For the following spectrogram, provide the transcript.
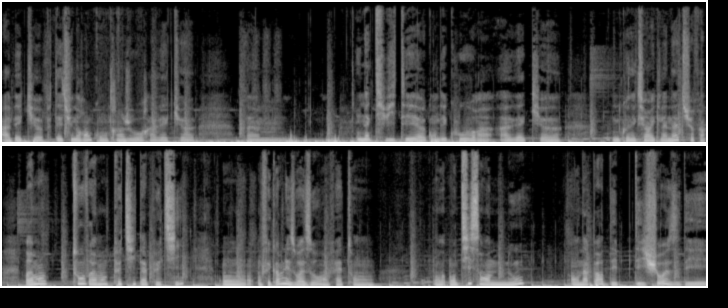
avec euh, peut-être une rencontre un jour, avec une activité euh, qu'on découvre avec euh, une connexion avec la nature. Enfin, vraiment tout vraiment petit à petit. On, fait comme les oiseaux en fait. On, tisse en nous, on apporte des, choses, des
